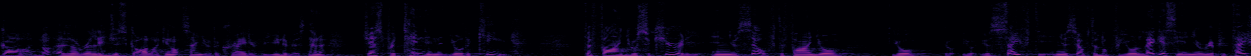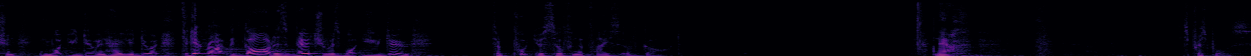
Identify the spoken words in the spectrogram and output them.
God, not as a religious God, like you're not saying you're the creator of the universe. No, no, just pretending that you're the king. To find your security in yourself, to find your, your your, your, your, safety in yourself, to look for your legacy and your reputation in what you do and how you do it, to get right with God as virtue as what you do, to put yourself in the place of God. Now, just press pause.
